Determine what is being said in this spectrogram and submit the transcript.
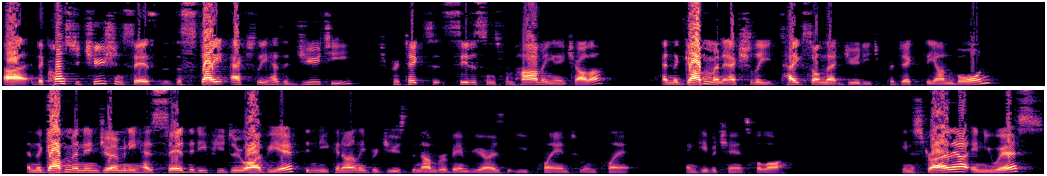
uh, the constitution says that the state actually has a duty to protect its citizens from harming each other, and the government actually takes on that duty to protect the unborn. And the government in Germany has said that if you do IVF, then you can only produce the number of embryos that you plan to implant and give a chance for life. In Australia, in US,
